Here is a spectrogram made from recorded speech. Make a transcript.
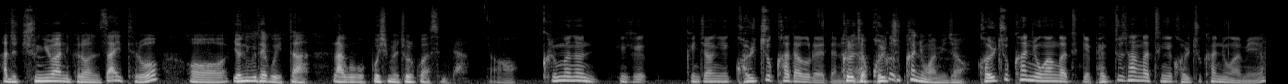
아주 중요한 그런 사이트로 어, 연구되고 있다라고 보시면 좋을 것 같습니다. 어, 그러면은 이게 굉장히 걸쭉하다 그래야 되나요? 그렇죠. 걸쭉한 용암이죠. 걸쭉한 용암 같은 게 백두산 같은 게 걸쭉한 용암이에요?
